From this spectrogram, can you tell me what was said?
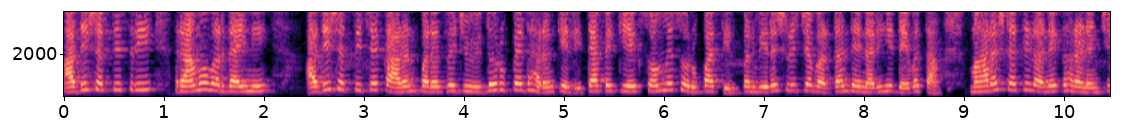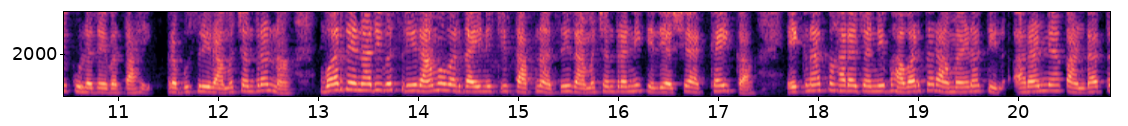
आदिशक्ती श्री रामवरदायिनी आदिशक्तीचे कारण परत्वे जी विविध रूपे धारण केली. त्यापैकी एक सौम्य स्वरूपातील पण वीरश्रीचे वरदान देणारी ही देवता महाराष्ट्रातील अनेक घराण्यांची कुलदेवता आहे. प्रभू श्री रामचंद्रांना वर देणारी व श्री रामवरदायिनीची स्थापना श्री रामचंद्रांनी केली अशी आख्यायिका. एकनाथ महाराजांनी भावार्थ रामायणातील अरण्यकांडात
